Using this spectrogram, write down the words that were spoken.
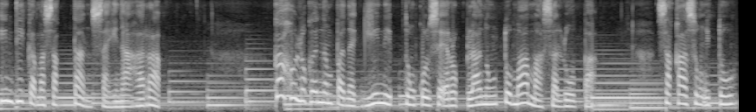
hindi ka masaktan sa hinaharap. Kahulugan ng panaginip tungkol sa eroplanong tumama sa lupa. Sa kasong ito,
